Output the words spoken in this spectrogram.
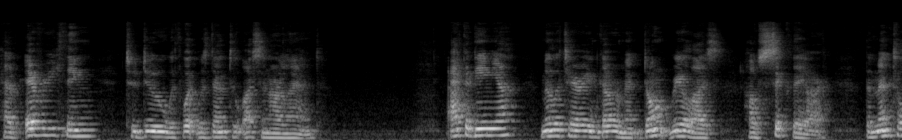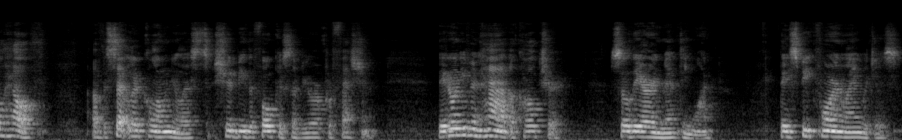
have everything to do with what was done to us in our land. Academia, military, and government don't realize how sick they are the mental health of the settler colonialists should be the focus of your profession. They don't even have a culture, so they are inventing one. They speak foreign languages.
